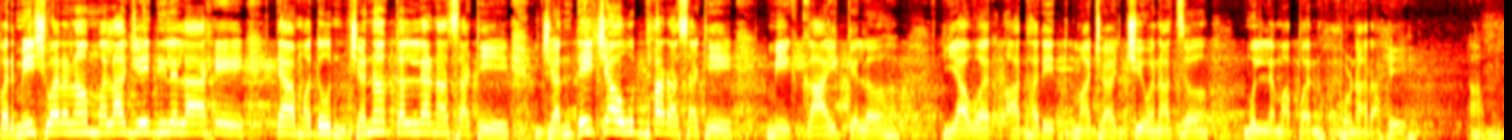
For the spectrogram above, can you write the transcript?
परमेश्वरानं मला जे दिलेलं आहे त्यामधून जनकल्याणासाठी जनतेच्या उद्धारासाठी मी काय केलं यावर आधारित माझ्या जीवनाचं मूल्यमापन होणार आहे. आमेन.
